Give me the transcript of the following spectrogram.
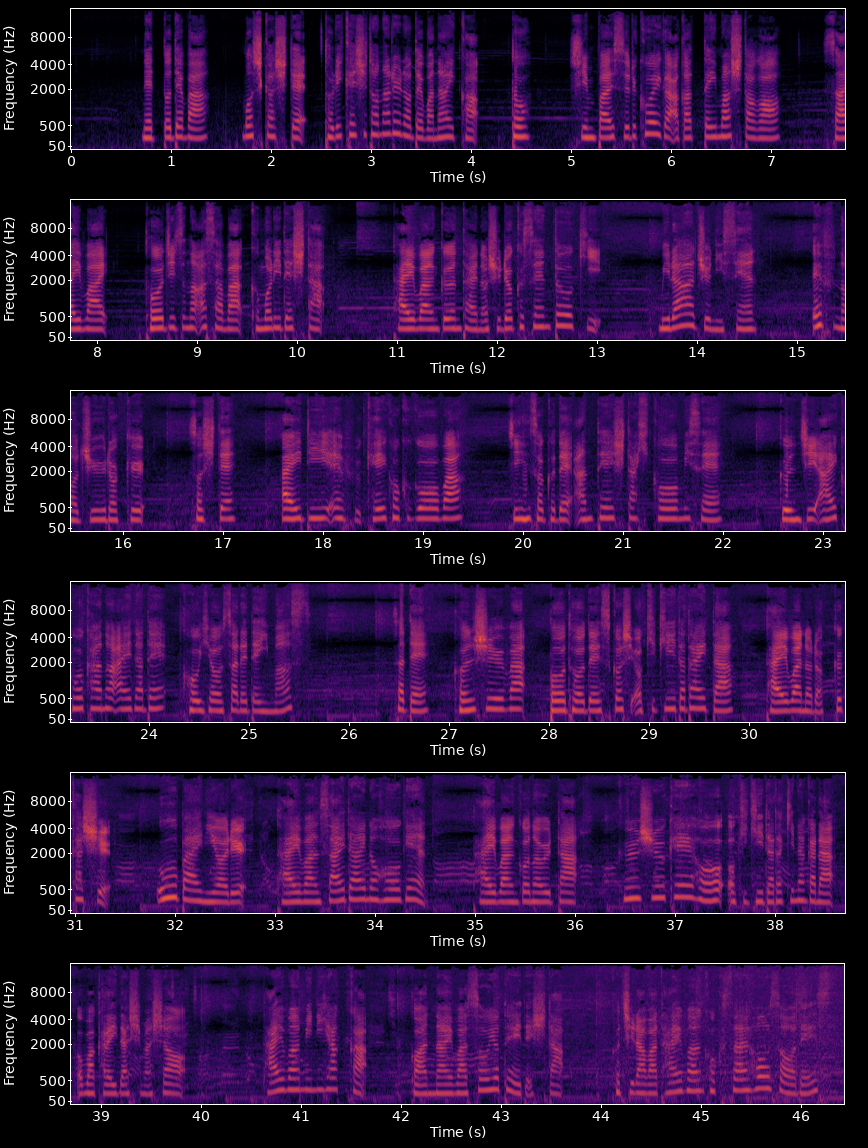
ネットではもしかして取り消しとなるのではないかと心配する声が上がっていましたが、幸い当日の朝は曇りでした。台湾軍隊の主力戦闘機ミラージュ2000 F の16そして IDF 警告号は迅速で安定した飛行を見せ軍事愛好家の間で公表されていますさて今週は冒頭で少しお聴きいただいた台湾のロック歌手ウーバイによる台湾最大の方言台湾語の歌空襲警報をお聞きいただきながらお別れいたしましょう。台湾ミニ百科ご案内はそう予定でした。こちらは台湾国際放送です。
